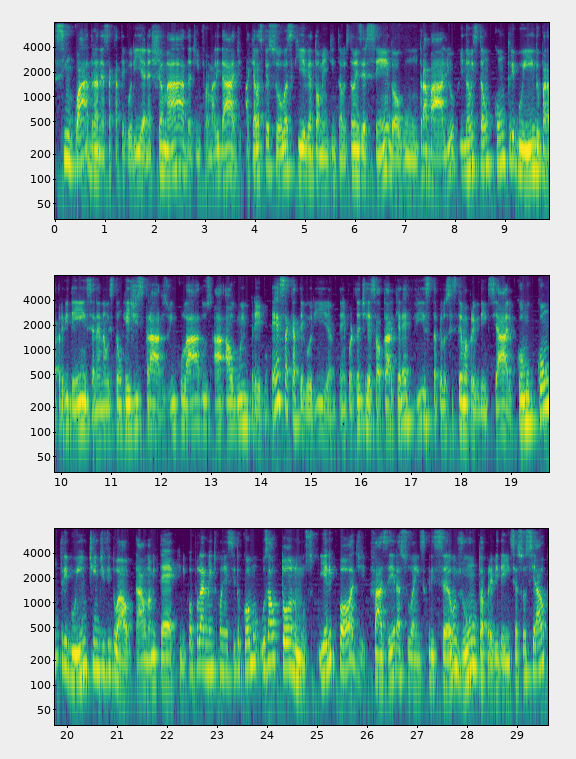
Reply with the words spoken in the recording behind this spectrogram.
se enquadra nessa categoria, né, chamada de informalidade, aquelas pessoas que eventualmente então estão exercendo algum trabalho e não estão contribuindo para a previdência, né, não estão registrados, vinculados a algum emprego. Essa categoria é importante ressaltar que ela é vista pelo sistema previdenciário como contribuinte individual, tá? O nome técnico, popularmente conhecido como os autônomos, e ele pode fazer a sua inscrição junto à previdência social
